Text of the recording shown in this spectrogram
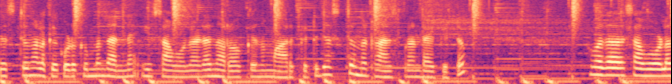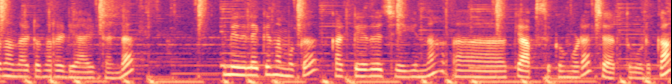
ജസ്റ്റ് ഒന്ന് ഇളക്കി കൊടുക്കുമ്പോൾ തന്നെ ഈ സവോളയുടെ നിറമൊക്കെ ഒന്ന് മാറിക്കിട്ട് ജസ്റ്റ് ഒന്ന് ട്രാൻസ്പെറന്റ് ആക്കിയിട്ട് അപ്പോൾ അത് സവോള നന്നായിട്ടൊന്ന് റെഡി ആയിട്ടുണ്ട്. ഇനി ഇതിലേക്ക് നമുക്ക് കട്ട് ചെയ്ത് വെച്ചിരിക്കുന്ന ക്യാപ്സിക്കം കൂടെ ചേർത്ത് കൊടുക്കാം.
